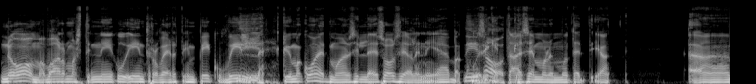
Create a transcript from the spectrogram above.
no oon mä varmasti introvertimpi kuin Ville. Niin. Kyllä mä koen, että mä oon silleen sosiaalinen jääbä Niin kuitenkin. tai semmonen, mutta et, ja, ää,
